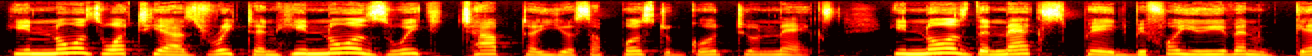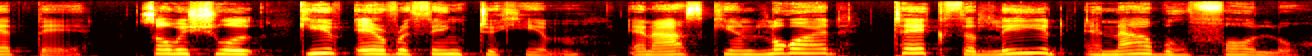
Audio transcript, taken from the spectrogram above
He knows what He has written. He knows which chapter you're supposed to go to next. He knows the next page before you even get there. So we should give everything to Him and ask Him, Lord, take the lead and I will follow.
